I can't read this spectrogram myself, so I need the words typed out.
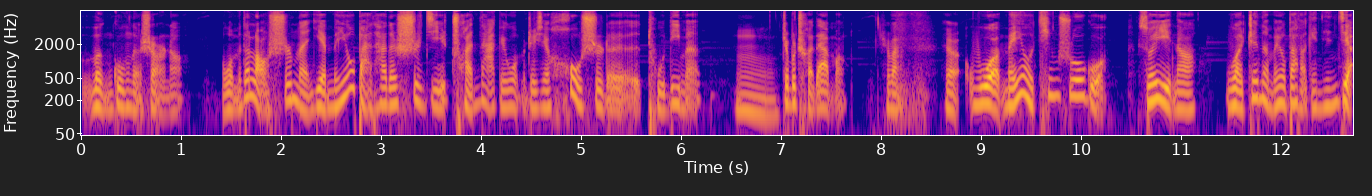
文公的事儿呢。我们的老师们也没有把他的事迹传达给我们这些后世的徒弟们，嗯这不扯淡吗？是吧？就是我没有听说过，所以呢，我真的没有办法跟您讲。”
